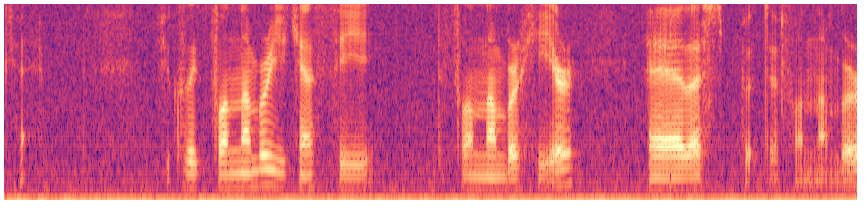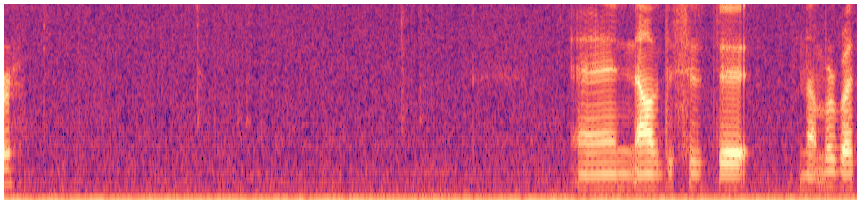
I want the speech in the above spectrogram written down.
Okay. If you click phone number you can see the phone number here. Uh, let's put the phone number. And now this is the number but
